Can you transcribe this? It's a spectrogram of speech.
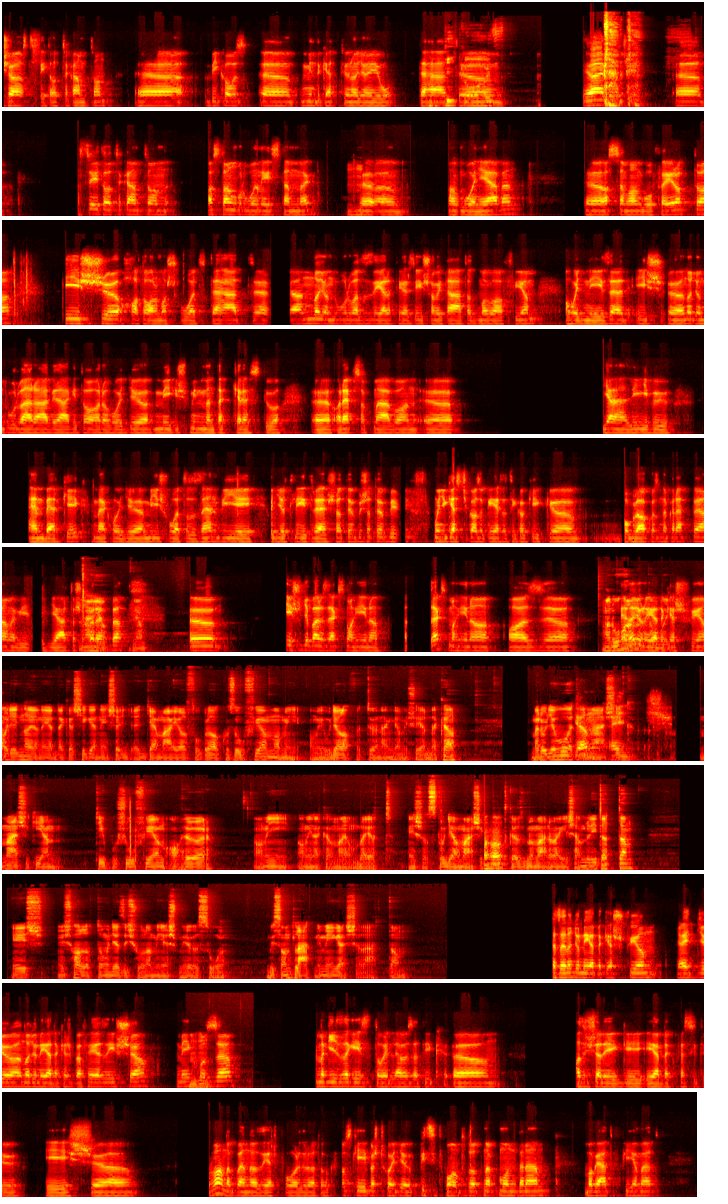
a Straight Outta Compton. Uh, because uh, mind a kettő nagyon jó. Tehát... Because. Jaj, bocsi. Uh, a Straight Outta Compton azt angolul néztem meg, Uh-huh. uh, angol nyelven, uh, azt hiszem angol felirattal, és uh, hatalmas volt, tehát uh, nagyon durva az az életérzés, amit átad maga a film, ahogy nézed, és nagyon durván rávilágít arra, hogy mégis mind mentek keresztül a rap szakmában jelenlévő emberkék, meg hogy mi is volt az az NBA, hogy jött létre, stb. stb. Mondjuk ezt csak azok értetik, akik foglalkoznak a rappel, meg így jártasok a rappel. És ugyebár az Ex Machina. Az Ex Machina az Arról egy nagyon érdekes hogy, film. Hogy egy nagyon érdekes, igen, és egy, egy emájjal foglalkozó film, ami, ami úgy alapvetően engem is érdekel. Mert ugye volt Igen, egy másik, egy- másik ilyen típusú film, a Hör, ami, ami nekem nagyon bejött. És azt ugye a másik Aha. podcastben már meg is említettem. És, és hallottam, hogy ez is valami ilyesmiről szól. Viszont látni még ezt se láttam. Ez egy nagyon érdekes film, egy nagyon érdekes befejezéssel. még uh-huh. hozzá, meg így az egészet, hogy levezetik, az is eléggé érdekfeszítő, és vannak benne azért fordulatok. Az képest, hogy picit vontodottnak mondanám magát a filmet,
